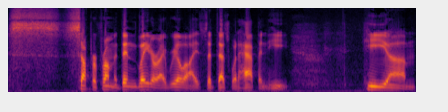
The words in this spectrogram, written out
s- suffer from it? Then later, I realized that that's what happened. He he um,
